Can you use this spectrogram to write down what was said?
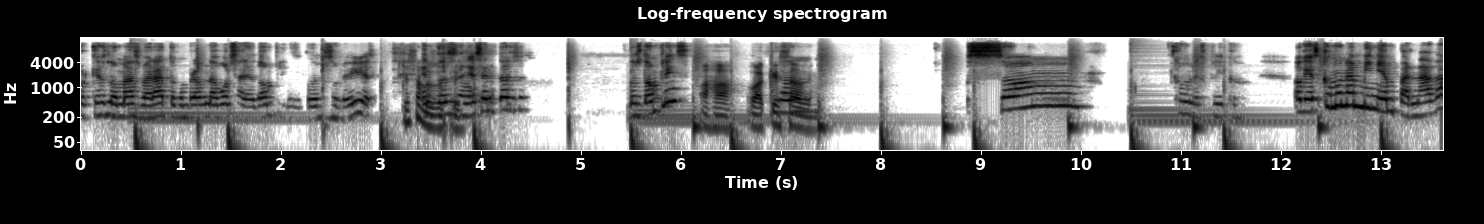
porque es lo más barato, comprar una bolsa de dumplings y con eso sobrevives. ¿Qué son los Entonces, en ese entonces, los dumplings Ajá. ¿O a qué Son- saben? son. ¿Cómo lo explico? Ok, es como una mini empanada,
